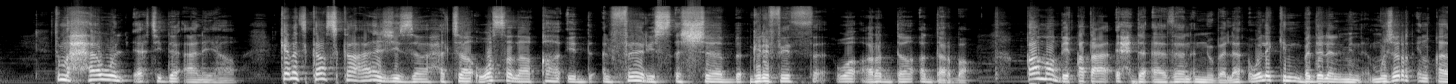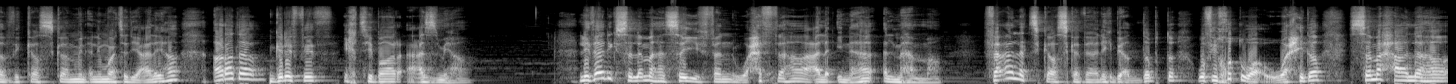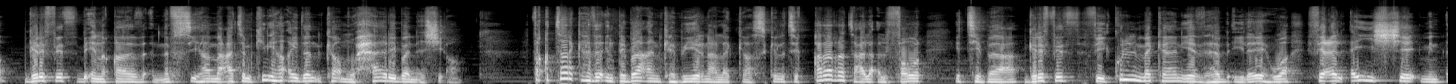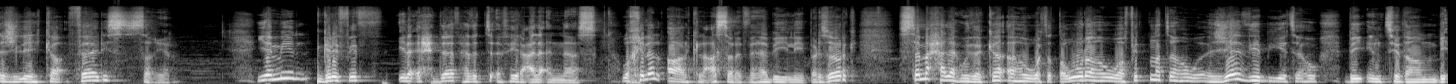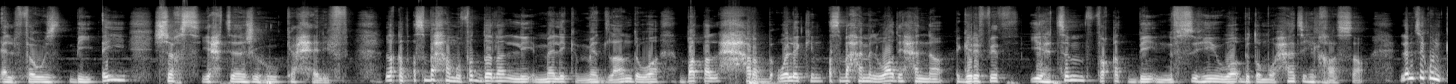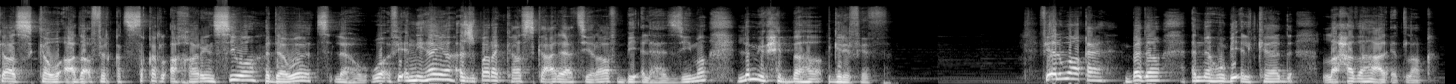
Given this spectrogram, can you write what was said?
ثم حاول الاعتداء عليها. كانت كاسكا عاجزة حتى وصل قائد الفارس الشاب جريفيث ورد الضربة. قام بقطع إحدى آذان النبلاء ولكن بدلا من مجرد إنقاذ كاسكا من المعتدي عليها أراد جريفيث اختبار عزمها. لذلك سلمها سيفا وحثها على إنهاء المهمة. فعلت كاسكا ذلك بالضبط وفي خطوة واحدة سمح لها جريفيث بإنقاذ نفسها مع تمكينها أيضا كمحاربة ناشئة. فقد ترك هذا انطباعا كبيرا على كاسكا التي قررت على الفور اتباع جريفيث في كل مكان يذهب إليه وفعل أي شيء من أجله كفارس صغير. يميل جريفيث إلى إحداث هذا التأثير على الناس. وخلال arc العصر الذهبي لبرزيرك سمح له ذكاءه وتطوره وفطنته وجاذبيته بانتظام بالفوز بأي شخص يحتاجه كحليف لقد أصبح مفضلا لملك ميدلاند وبطل حرب ولكن أصبح من الواضح أن جريفيث يهتم فقط بنفسه وبطموحاته الخاصة. لم تكن كاسكا وأعضاء فرقة الصقر الآخرين سوى أدوات له وفي النهاية أجبر كاسكا على الاعتراف بالهزيمة لم يحبها جريفيث في الواقع بدا أنه بالكاد لاحظها على الإطلاق.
